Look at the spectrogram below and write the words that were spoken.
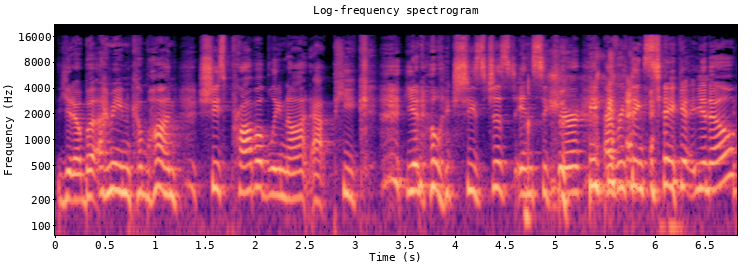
you know but i mean come on. She's probably not at peak you know like she's just insecure. Everything's taken you know?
